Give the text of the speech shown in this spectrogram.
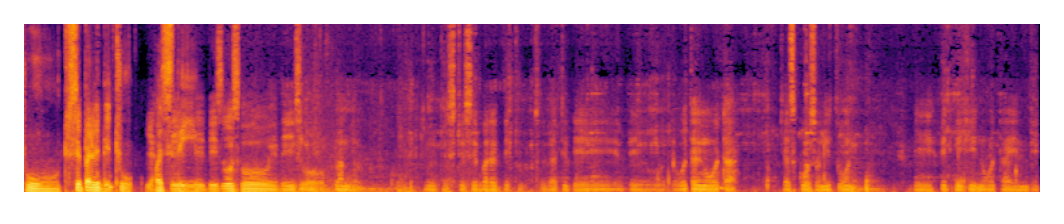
to, to separate the two. Yeah, What's the there- there's also the use of plumbing to, to, to separate the two, so that the, the the watering water just goes on its own, the fertigation water and the,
